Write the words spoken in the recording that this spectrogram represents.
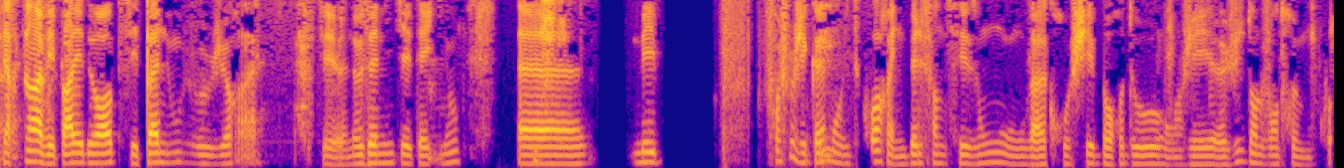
certains avaient parlé d'Europe, c'est pas nous, je vous jure. C'était euh, nos amis qui étaient avec nous. Euh, mais franchement, j'ai quand même envie de croire à une belle fin de saison où on va accrocher Bordeaux, Angers, euh, juste dans le ventre mou, quoi.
